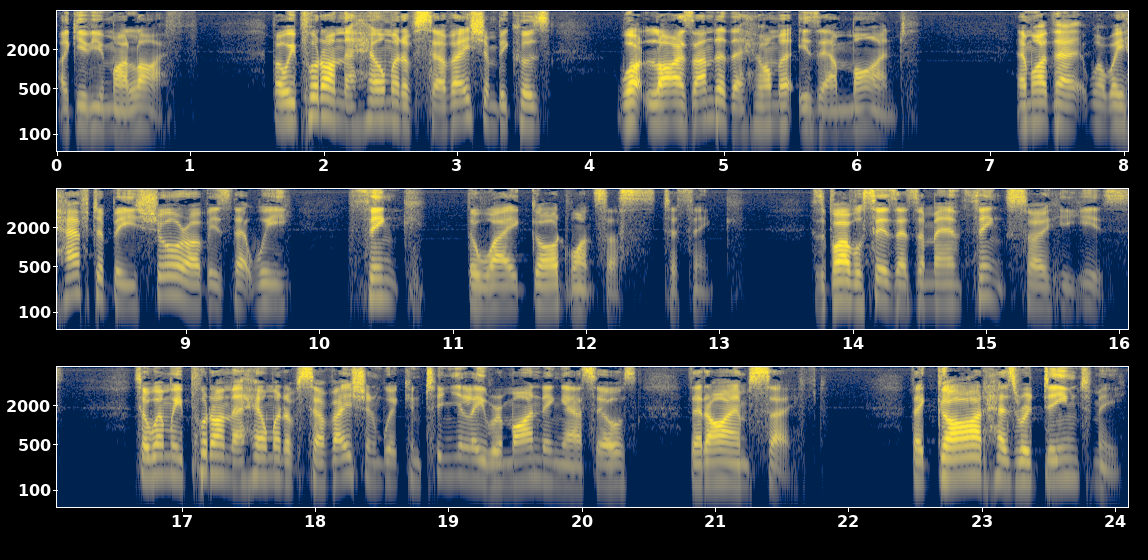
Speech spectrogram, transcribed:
I give you my life. But we put on the helmet of salvation because what lies under the helmet is our mind. And what, that, what we have to be sure of is that we think the way God wants us to think. Because the Bible says, as a man thinks, so he is. So when we put on the helmet of salvation, we're continually reminding ourselves that I am saved, that God has redeemed me,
